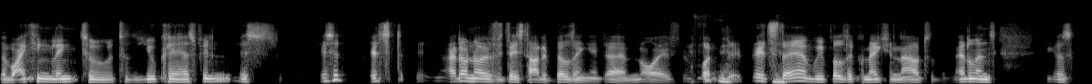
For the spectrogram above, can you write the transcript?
the Viking link to to the UK has been is is it it's I don't know if they started building it um, or if but yeah, it's yeah. there. We build a connection now to the Netherlands because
